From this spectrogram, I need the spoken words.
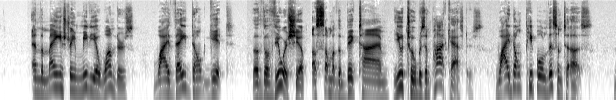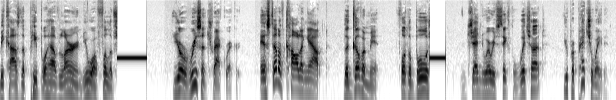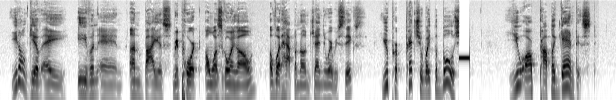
and the mainstream media wonders why they don't get the, the viewership of some of the big time YouTubers and podcasters. Why don't people listen to us? Because the people have learned you are full of shit. Your recent track record, instead of calling out the government for the bull January 6th witch hunt, you perpetuate it. You don't give a even and unbiased report on what's going on of what happened on January 6th. You perpetuate the bullshit. You are propagandist.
